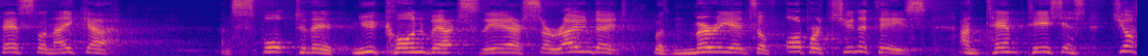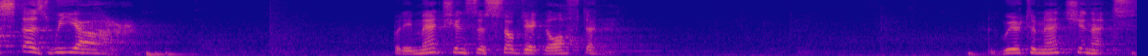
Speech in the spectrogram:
Thessalonica and spoke to the new converts there, surrounded with myriads of opportunities and temptations, just as we are. But he mentions the subject often. And we're to mention it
